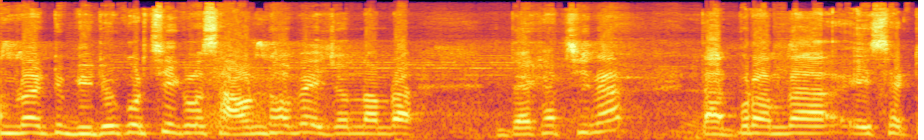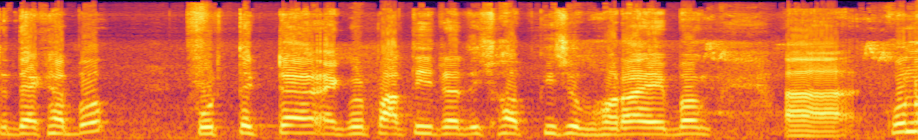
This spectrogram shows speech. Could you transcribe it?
আমরা একটু ভিডিও করছি এগুলো সাউন্ড হবে এই জন্য আমরা দেখাচ্ছি না। তারপর আমরা এই সাইডটা দেখাবো। প্রত্যেকটা একবার পাতি টাতি সব কিছু ভরা এবং কোনো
